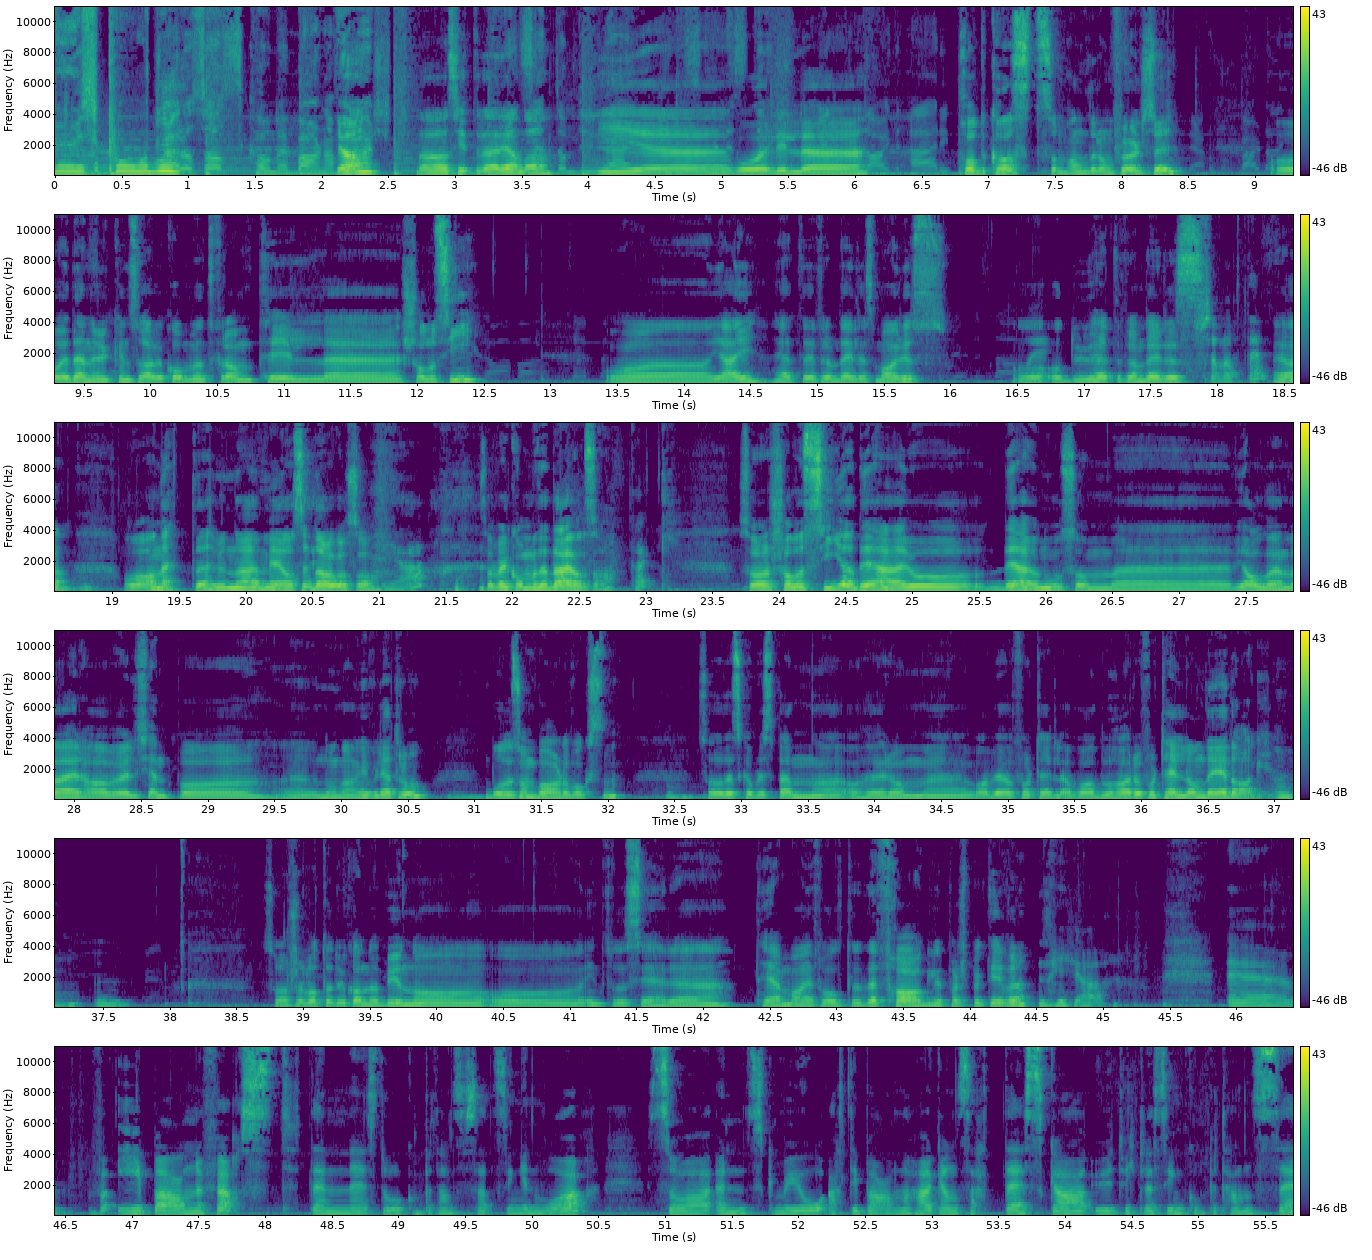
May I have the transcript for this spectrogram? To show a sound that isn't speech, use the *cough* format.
Fusepoden. Ja, da sitter vi her igjen, da. I eh, vår lille podkast som handler om følelser. Og i denne uken så har vi kommet fram til eh, sjalusi. Og jeg heter fremdeles Marius. Og, og du heter fremdeles Charlotte. Ja. Og Anette, hun er med oss i dag også. Ja, Så velkommen til deg også. takk. Så sjalusi, ja, det er jo, det er jo noe som eh, vi alle enhver har vel kjent på eh, noen ganger, vil jeg tro. Både som barn og voksen. Så det skal bli spennende å høre om eh, hva, vi har fortelle, hva du har å fortelle om det i dag. Så Charlotte, du kan jo begynne å, å introdusere temaet i forhold til det faglige perspektivet. *laughs* Ja. Eh, for i Barnet først, den store kompetansesatsingen vår, så ønsker vi jo at de barnehageansatte skal utvikle sin kompetanse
